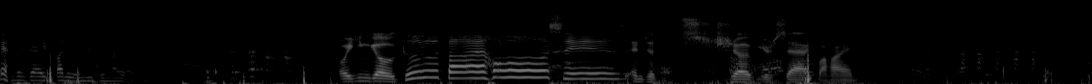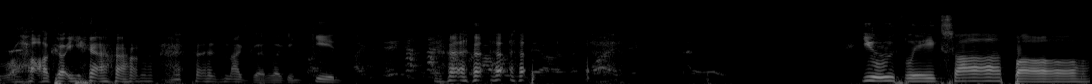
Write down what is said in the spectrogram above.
I have a very funny image in my head now. Or you can go goodbye horses and just shove your sack behind. Rock, yeah, not good looking kids. Youth League softball.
